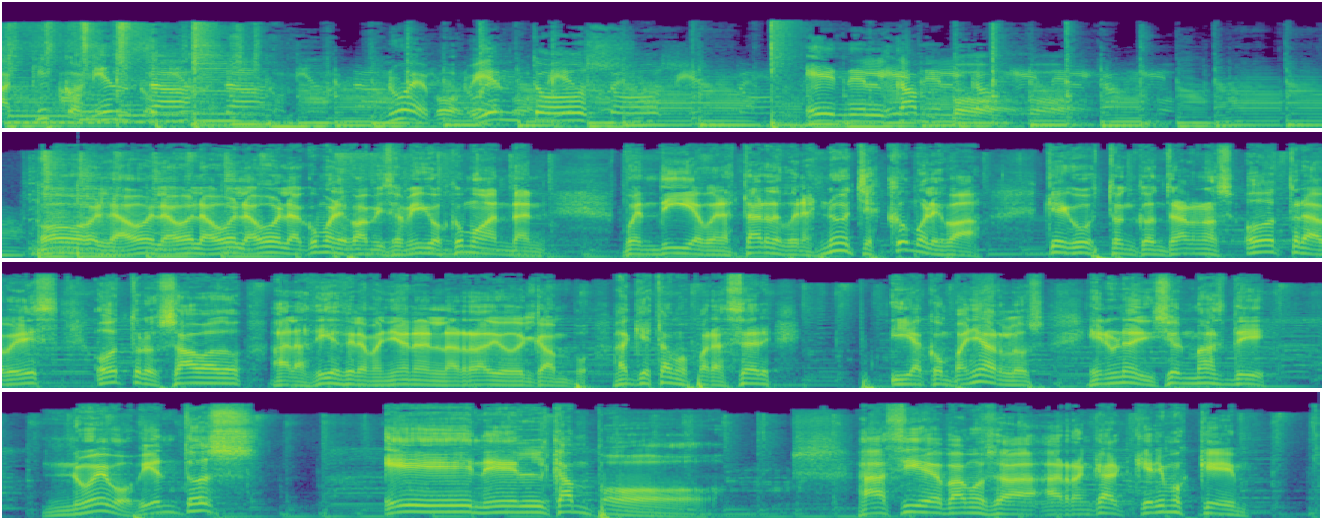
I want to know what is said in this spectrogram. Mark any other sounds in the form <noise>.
Aquí comienza Nuevos Vientos en el Campo. Hola, hola, hola, hola, hola. ¿Cómo les va, mis amigos? ¿Cómo andan? Buen día, buenas tardes, buenas noches. ¿Cómo les va? Qué gusto encontrarnos otra vez, otro sábado a las 10 de la mañana en la radio del campo. Aquí estamos para hacer y acompañarlos en una edición más de Nuevos Vientos en el campo. Así es, vamos a arrancar. Queremos que,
